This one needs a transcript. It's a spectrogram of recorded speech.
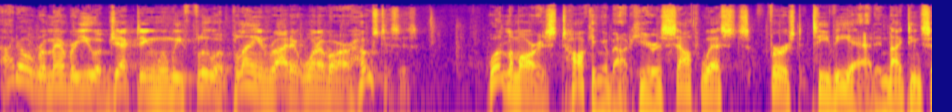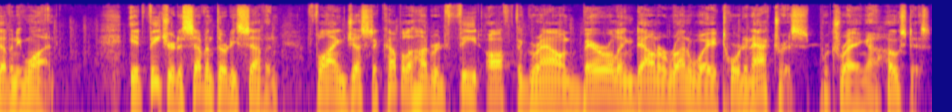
I don't remember you objecting when we flew a plane right at one of our hostesses. What Lamar is talking about here is Southwest's first TV ad in 1971. It featured a 737 flying just a couple of hundred feet off the ground, barreling down a runway toward an actress portraying a hostess.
